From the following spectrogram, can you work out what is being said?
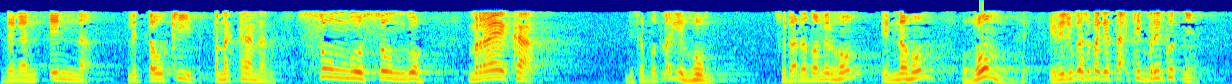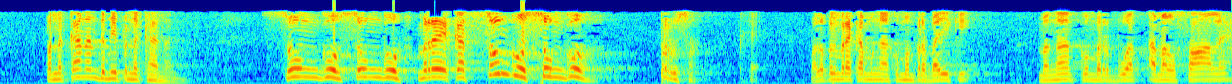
dengan inna litaukid penekanan. Sungguh-sungguh mereka. Disebut lagi hum. Sudah ada domir hum? Innahum hum. Ini juga sebagai takkid berikutnya. Penekanan demi penekanan sungguh-sungguh mereka sungguh-sungguh perusak walaupun mereka mengaku memperbaiki mengaku berbuat amal saleh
